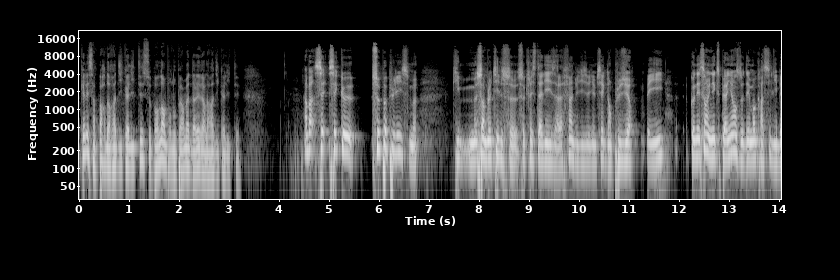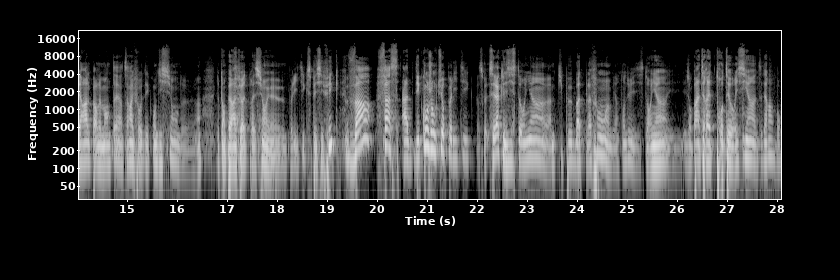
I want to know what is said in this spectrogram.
Quelle est sa part de radicalité cependant pour nous permettre d'aller vers la radicalité? Ah bah, c'est que ce populisme qui, me semble-t-il, se, cristallise à la fin du XIXe siècle dans plusieurs pays, connaissant une expérience de démocratie libérale parlementaire, etc., il faut des conditions de, hein, température et de pression euh, politique spécifiques, va face à des conjonctures politiques, parce que c'est là que les historiens, un petit peu bas de plafond, hein, bien entendu, les historiens, ils n'ont pas intérêt à être trop théoriciens, etc., bon,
